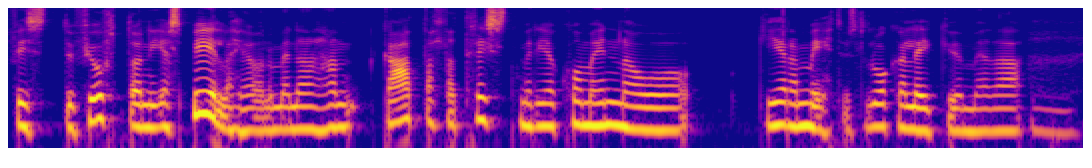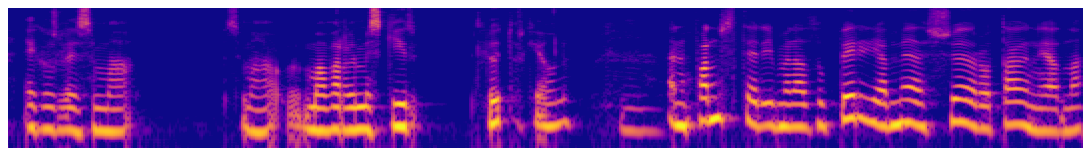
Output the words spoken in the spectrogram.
fyrstu 14 í að spila hjá honum en hann gat alltaf trist mér í að koma inn á og gera mitt, þú veist, loka leikjum eða eitthvað svolítið sem að, sem að maður var alveg með skýr hlutverki á honum. En fannst þér, ég meina að þú byrja með sögur og dagni þarna,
